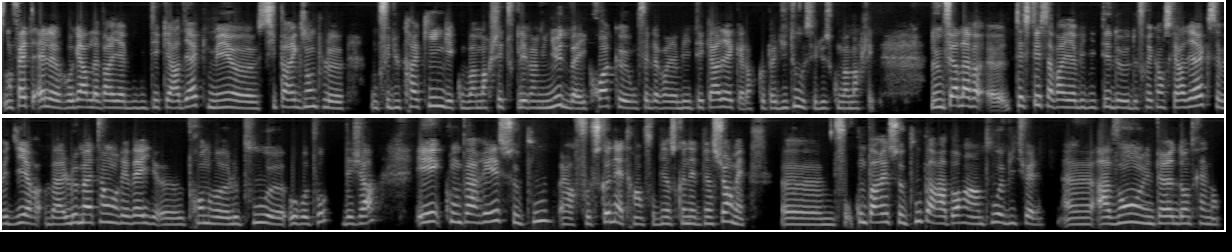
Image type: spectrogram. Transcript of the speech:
en fait, elle, regarde la variabilité cardiaque, mais euh, si par exemple on fait du cracking et qu'on va marcher toutes les 20 minutes, bah, il croit qu'on fait de la variabilité cardiaque, alors que pas du tout, c'est juste qu'on va marcher. Donc faire de la, euh, tester sa variabilité de, fréquence cardiaque, ça veut dire bah, le matin au réveil prendre le pouls au repos déjà et comparer ce pouls. Alors faut se connaître, hein, faut bien se connaître bien sûr, mais comparer ce pouls par rapport à un pouls habituel avant une période d'entraînement.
